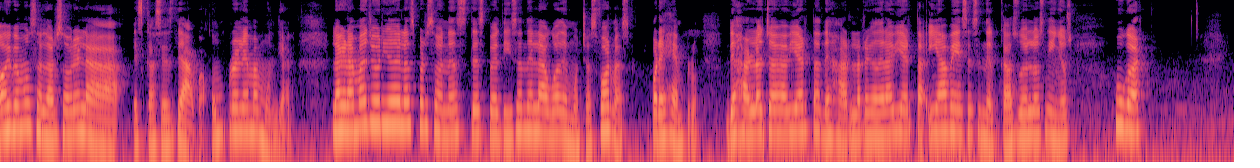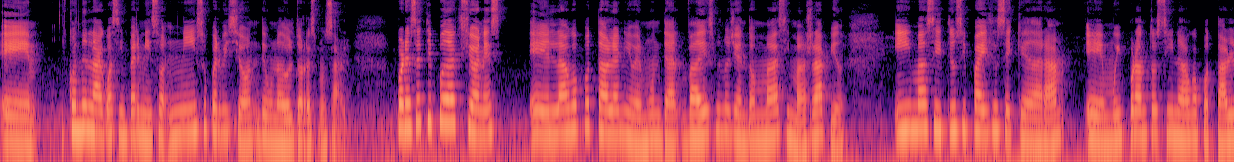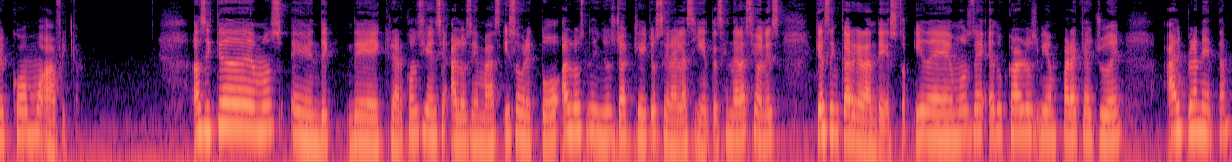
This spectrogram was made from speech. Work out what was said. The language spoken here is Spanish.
Hoy vamos a hablar sobre la escasez de agua, un problema mundial. La gran mayoría de las personas desperdician el agua de muchas formas. Por ejemplo, dejar la llave abierta, dejar la regadera abierta y a veces, en el caso de los niños, jugar eh, con el agua sin permiso ni supervisión de un adulto responsable. Por ese tipo de acciones, el agua potable a nivel mundial va disminuyendo más y más rápido y más sitios y países se quedarán eh, muy pronto sin agua potable como África. Así que debemos eh, de, crear conciencia a los demás y sobre todo a los niños ya que ellos serán las siguientes generaciones que se encargarán de esto y debemos de educarlos bien para que ayuden al planeta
